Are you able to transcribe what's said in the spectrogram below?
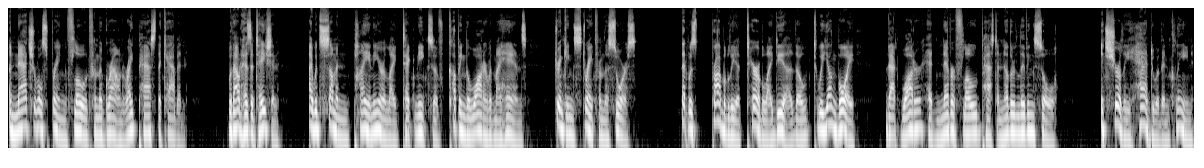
A natural spring flowed from the ground right past the cabin Without hesitation, I would summon pioneer like techniques of cupping the water with my hands, drinking straight from the source. That was probably a terrible idea, though to a young boy, that water had never flowed past another living soul. It surely had to have been clean.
